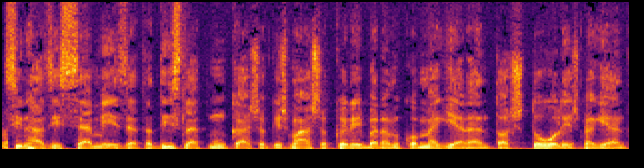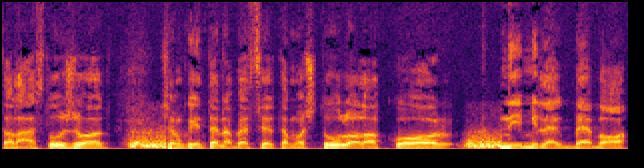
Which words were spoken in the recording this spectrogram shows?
színházi személyzet, a diszletmunkások és mások körében, amikor megjelent a Stól és megjelent a László Zsolt. És amikor én tegnap beszéltem a Stóllal, akkor némileg Beba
